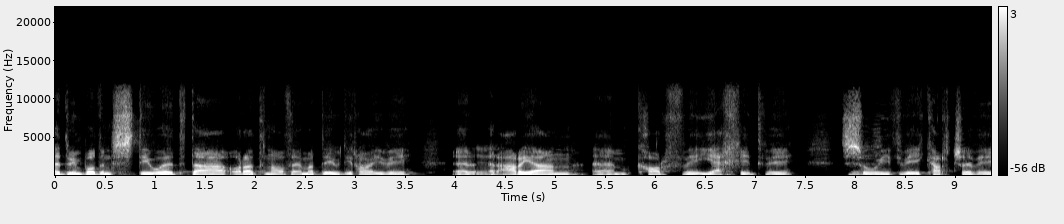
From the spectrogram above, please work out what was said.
ydw i'n bod yn steward da o'r adnoddau mae Dyw wedi rhoi fi, yr, yeah. yr arian, um, corff fi, iechyd fi, swydd yes. fi, cartre fi.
